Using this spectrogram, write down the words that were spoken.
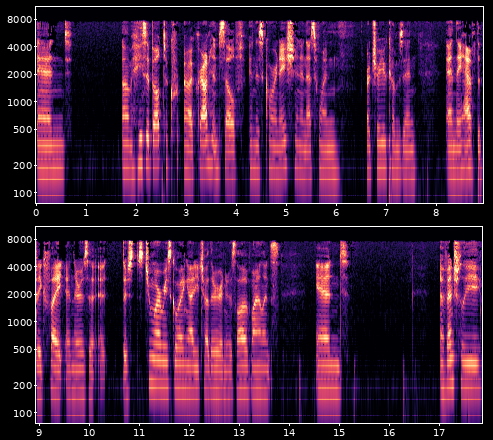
and um, he's about to cr- uh, crown himself in this coronation, and that's when Atreyu comes in and they have the big fight, and there's a there's two armies going at each other, and there's a lot of violence, and eventually,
